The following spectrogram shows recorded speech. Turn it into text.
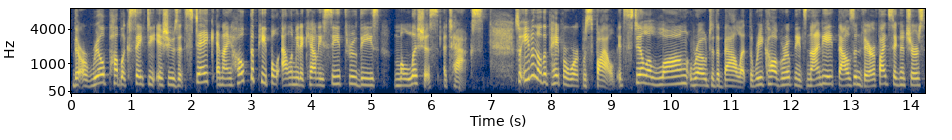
There are real public safety issues at stake, and I hope the people Alameda County see through these malicious attacks. So even though the paperwork was filed, it's still a long road to the ballot. The recall group needs 98,000 verified signatures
